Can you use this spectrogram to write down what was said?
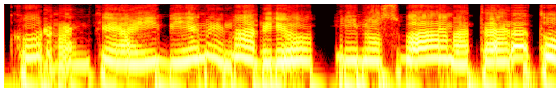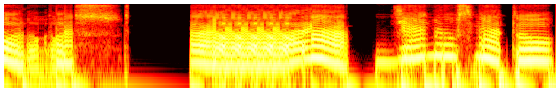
Corran que ahí viene Mario, y nos va a matar a todos. Ah, ya nos mató.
